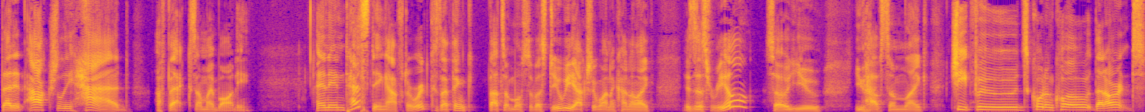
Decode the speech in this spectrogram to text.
That it actually had effects on my body. And in testing afterward, because I think that's what most of us do, we actually want to kind of like, is this real? So you you have some like cheat foods, quote unquote, that aren't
